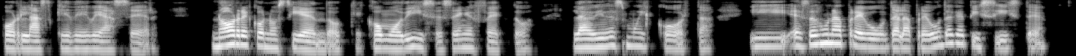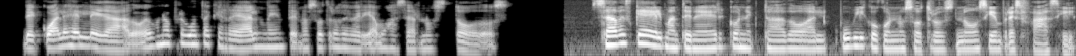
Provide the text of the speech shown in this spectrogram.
por las que debe hacer, no reconociendo que, como dices, en efecto, la vida es muy corta. Y esa es una pregunta, la pregunta que te hiciste de cuál es el legado, es una pregunta que realmente nosotros deberíamos hacernos todos. Sabes que el mantener conectado al público con nosotros no siempre es fácil.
